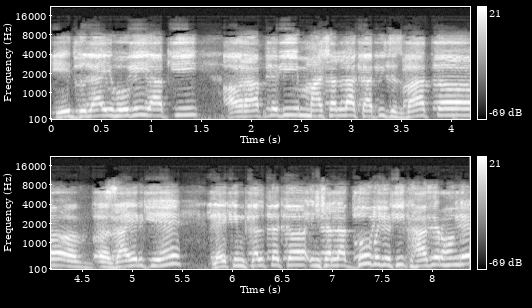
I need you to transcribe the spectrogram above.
یہ دلائی ہو گئی آپ کی۔ اور آپ نے بھی ماشاءاللہ کافی جذبات ظاہر کیے ہیں۔ لیکن کل تک انشاءاللہ دو بجے ٹھیک حاضر ہوں گے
